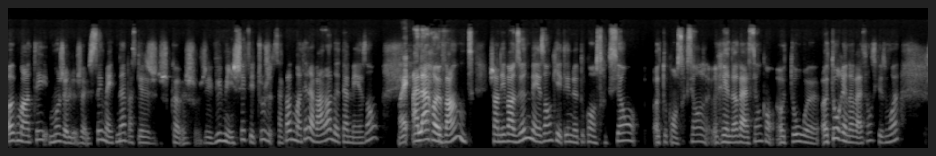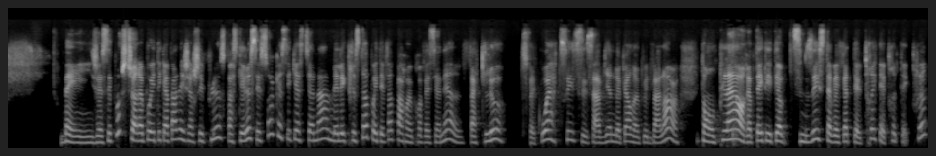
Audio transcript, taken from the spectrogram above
augmenter. Moi, je, le sais maintenant parce que j'ai vu mes chiffres et tout, ça fait augmenter la valeur de ta maison. À la revente, j'en ai vendu une maison qui était une autoconstruction, autoconstruction, rénovation, euh, auto-rénovation, excuse-moi ben, je ne sais pas si je n'aurais pas été capable de chercher plus parce que là, c'est sûr que c'est questionnable. L'électricité n'a pas été faite par un professionnel. Fait que là, tu fais quoi? Tu sais, ça vient de perdre un peu de valeur. Ton plan aurait peut-être été optimisé si tu avais fait tel truc, tel truc, tel truc.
